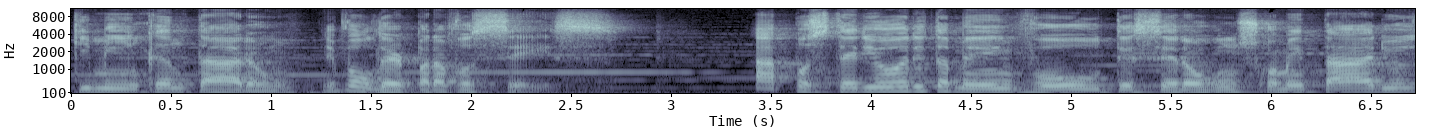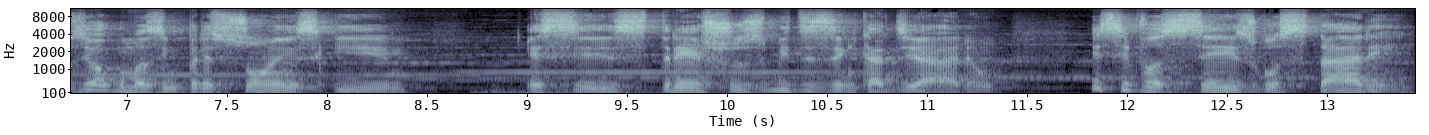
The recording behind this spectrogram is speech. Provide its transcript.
que me encantaram e vou ler para vocês. A posteriori também vou tecer alguns comentários e algumas impressões que esses trechos me desencadearam. E se vocês gostarem,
